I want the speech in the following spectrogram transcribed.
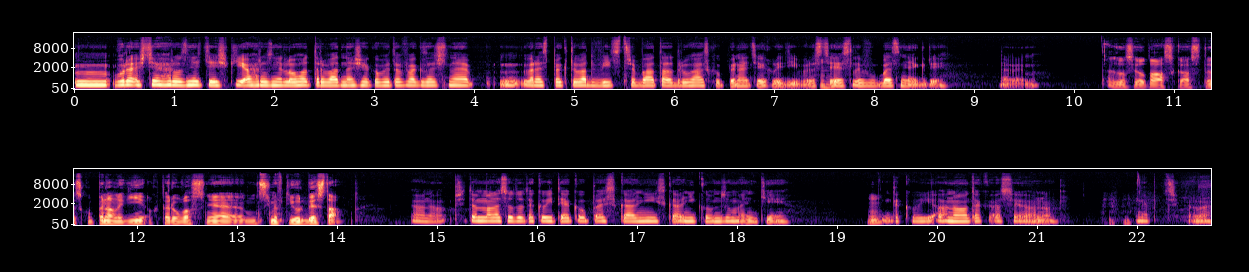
um, bude ještě hrozně těžký a hrozně dlouho trvat, než jakoby to fakt začne respektovat víc třeba ta druhá skupina těch lidí. Prostě hmm. jestli vůbec někdy. Nevím. To je zase otázka, to je skupina lidí, o kterou vlastně musíme v té hudbě stát. Ano, přitom ale jsou to takový ty jako úplně skalní, skalní konzumenti. Hmm? Takový, ano, tak asi ano. Nepotřebujeme.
